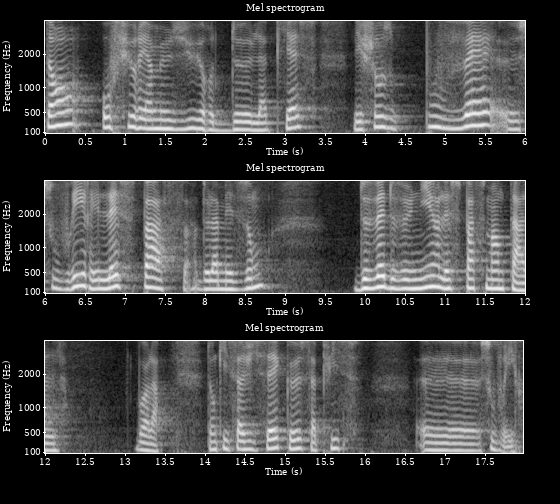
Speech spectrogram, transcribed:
temps, au fur et à mesure de la pièce, les choses pouvaient euh, s'ouvrir et l'espace de la maison devait devenir l'espace mental. Voilà. Donc il s'agissait que ça puisse euh, s'ouvrir.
